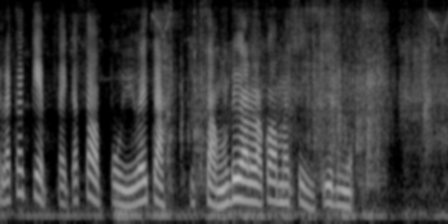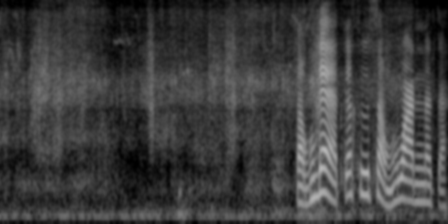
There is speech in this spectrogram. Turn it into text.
ดแล้วก็เก็บใส่กระสอบปุ๋ยไว้จ้ะอีกสองเดือนเราก็เอามาสีกินเนี่ย สองแดดก็คือสองวันนะจ๊ะ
